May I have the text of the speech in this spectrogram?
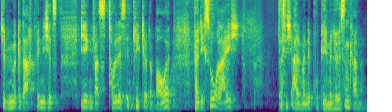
Ich habe immer gedacht, wenn ich jetzt irgendwas Tolles entwickle oder baue, werde ich so reich, dass ich all meine Probleme lösen kann.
